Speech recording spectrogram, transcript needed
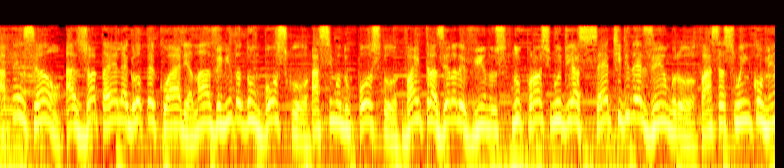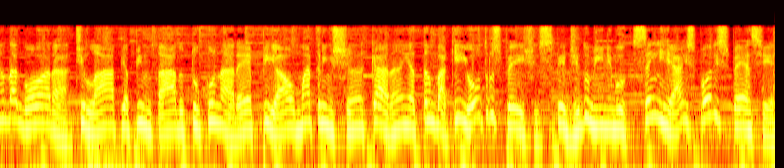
Atenção, a JL Agropecuária na Avenida Dom Bosco, acima do posto, vai trazer alevinos no próximo dia 7 de dezembro. Faça sua encomenda agora. Tilápia, pintado, tucunaré, piau, matrinchã, caranha, tambaqui e outros peixes. Pedido mínimo cem reais por espécie.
